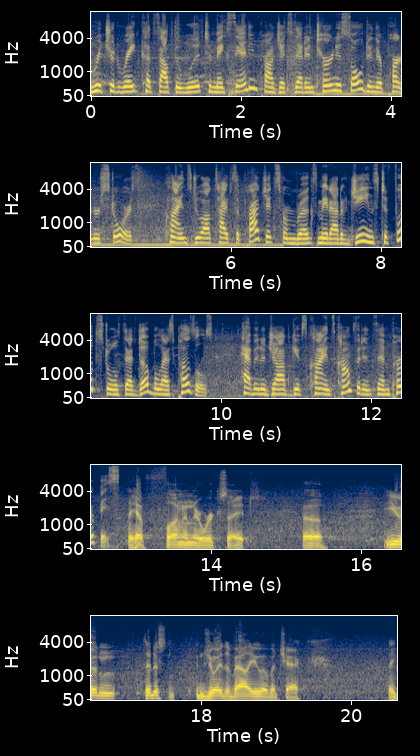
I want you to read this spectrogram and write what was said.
Richard Raitt cuts out the wood to make sanding projects that in turn is sold in their partner stores. Clients do all types of projects from rugs made out of jeans to footstools that double as puzzles. Having a job gives clients confidence and purpose. They have fun in their work site. Uh, even they just enjoy the value of a check. They,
